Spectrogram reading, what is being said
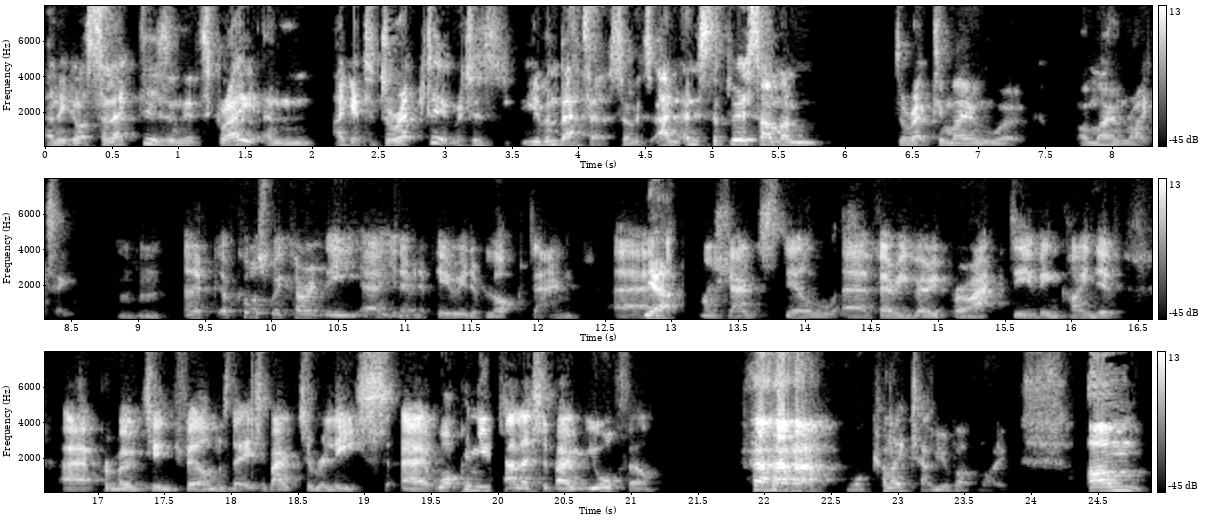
and it got selected, and it's great, and I get to direct it, which is even better. So it's and, and it's the first time I'm directing my own work or my own writing. Hmm And of, of course, we're currently, uh, you know, in a period of lockdown. Uh, Yeah. My shout's still uh, very, very proactive in kind of uh, promoting films that it's about to release. Uh, what can you tell us about your film? what can I tell you about mine? Um,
